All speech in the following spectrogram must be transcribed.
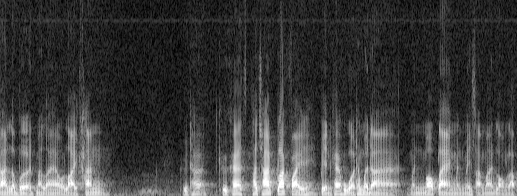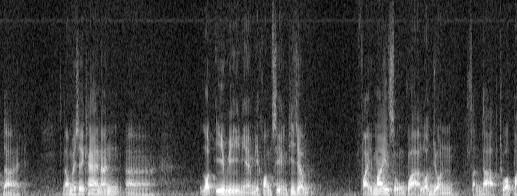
การระเบิดมาแล้วหลายครั้ง คือถ้าคือแค่ถ้าชาร์จปลั๊กไฟเปลี่ยนแค่หัวธรรมดา มันหม้อแปลงมันไม่สามารถรองรับได้ เราไม่ใช่แค่นั้นรถ EV เนี่ยมีความเสี่ยงที่จะไฟไหม้สูงกว่ารถยนต์สันดาปทั่วไป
